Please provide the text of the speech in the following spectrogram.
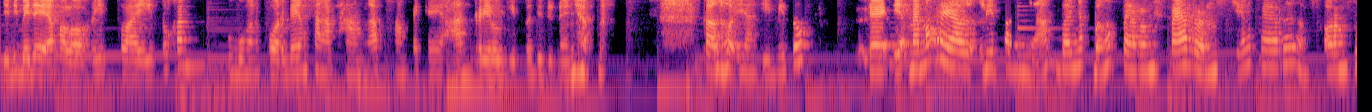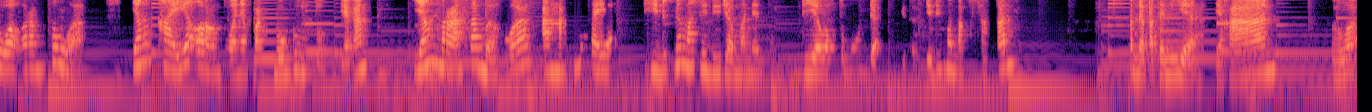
jadi beda ya kalau reply itu kan hubungan keluarga yang sangat hangat sampai kayak unreal gitu di dunia nyata. Kalau yang ini tuh kayak ya memang realitanya banyak banget parents parents child parents orang tua orang tua yang kayak orang tuanya Pak Bogum tuh ya kan? Yang merasa bahwa anaknya kayak hidupnya masih di zamannya dia waktu muda gitu. Jadi memaksakan pendapatnya dia ya kan? Bahwa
